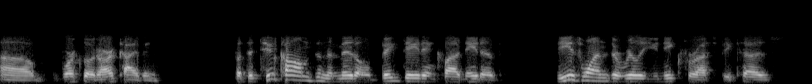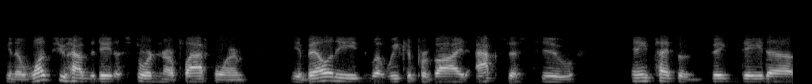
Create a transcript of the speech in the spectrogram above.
uh, workload archiving. But the two columns in the middle, big data and cloud native, these ones are really unique for us because you know once you have the data stored in our platform, the ability that we can provide access to any type of big data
